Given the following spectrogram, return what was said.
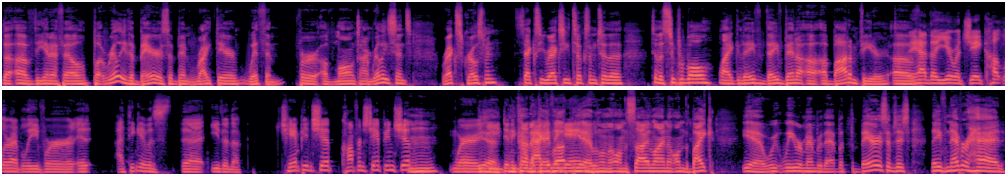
the of the NFL, but really the Bears have been right there with them for a long time. Really since Rex Grossman, sexy Rexy, took them to the to the Super Bowl. Like they've they've been a, a bottom feeder of They had the year with Jay Cutler I believe where it I think it was the either the championship conference championship Mhm. where yeah, he didn't go kinda back in gave the up. game. Yeah, it was on the, on the sideline on the bike. Yeah, we, we remember that. But the Bears have just they've never had.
